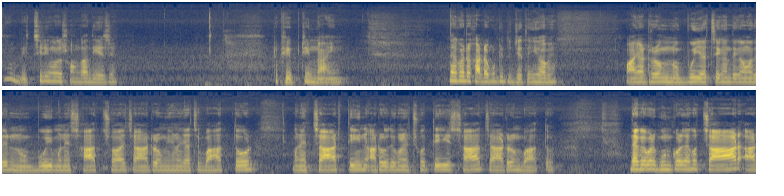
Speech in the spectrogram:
হ্যাঁ, বিচ্ছিরির মতো সংখ্যা দিয়েছে। ফিফটি নাইন দেখো এটা কাটাকুটি তো যেতেই হবে। পাঁচ আঠেরো নব্বই যাচ্ছে এখান থেকে আমাদের। নব্বই মানে সাত ছয় চার আঠেরো এখানে যাচ্ছে বাহাত্তর। মানে চার তিন আঠেরো দুগুণে ছত্রিশ সাত চার আঠেরো বাহাত্তর। দেখো এবার গুণ করে দেখো চার আর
